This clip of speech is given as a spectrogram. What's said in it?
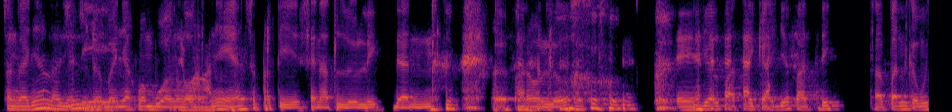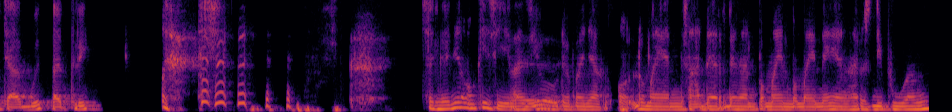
Seenggaknya Lazio Jadi, sudah banyak membuang lordnya ya seperti Senat Lulik dan Parolo. Iya. Tinggal Patrick aja Patrick. Kapan kamu cabut Patrick? Seenggaknya oke sih Lazio Aduh. udah banyak oh, lumayan sadar dengan pemain-pemainnya yang harus dibuang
